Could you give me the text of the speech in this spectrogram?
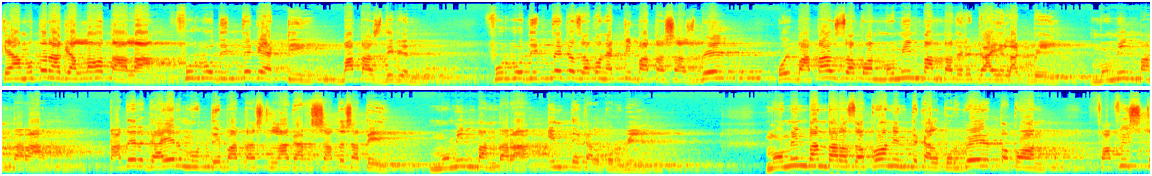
কেয়ামতের আগে আল্লাহ তাআলা পূর্ব দিক থেকে একটি বাতাস দিবেন। পূর্ব দিক থেকে যখন একটি বাতাস আসবে, ওই বাতাস যখন মমিন বান্দাদের গায়ে লাগবে, মমিন বান্দারা তাদের গায়ের মধ্যে বাতাস লাগার সাথে সাথে মমিন বান্দারা ইন্তেকাল করবে। মমিন বান্দারা যখন ইন্তেকাল করবে, তখন ফাফিষ্ট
